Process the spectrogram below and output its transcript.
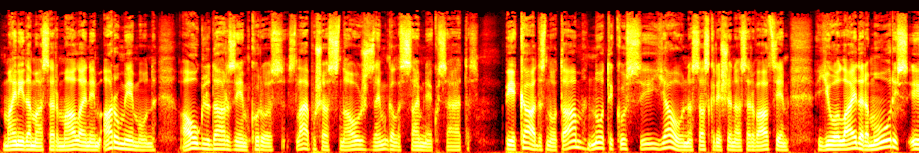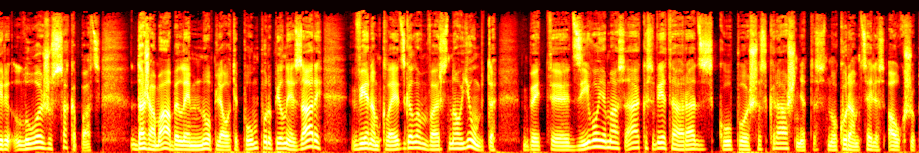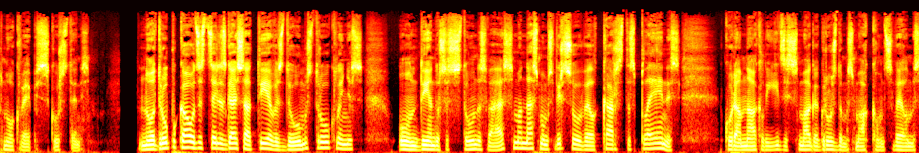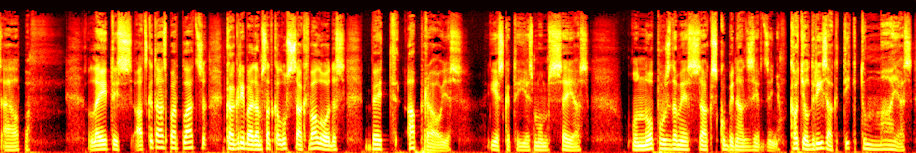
mainīdamās ar mālainiem arumiem un augļu dārziem, kuros slēpušās snauž zemgales saimnieku sētas. Pie kādas no tām notikusi jauna saskriešanās ar vāciem, jo Laidara mūris ir ložu sakapats. Dažām ābelēm nopļauti pumpuru pilnie zari, vienam klētsgalam vairs nav jumta, bet e, dzīvojamās ēkas vietā redz kūpošas krāšņatas, no kurām ceļas augšup nokvēpis skurstenis. No drupu kaudzes ceļas gaisā tievas dūmu strūkliņas, un diendusas stundas vēsma nes mums virsū vēl karstas plēnes, kurām nāk līdzi smaga grūzduma smaka un svelmes elpa. Leitis atskatās pār plecu, kā gribēdams atkal uzsākt valodas, bet apraujas, ieskatījies mums sejās, un nopūsdamies sāk skubināt zirdziņu. Kaut jau drīzāk tiktu mājās.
